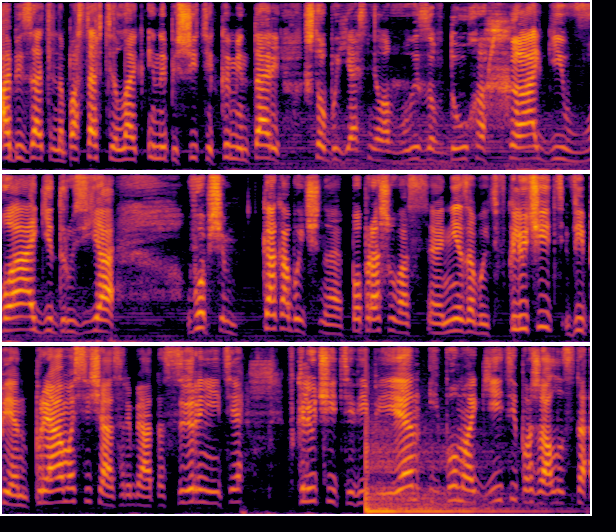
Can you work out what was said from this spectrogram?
обязательно поставьте лайк и напишите комментарий, чтобы я сняла вызов духа Хаги-Ваги, друзья. В общем, как обычно, попрошу вас э, не забыть включить VPN прямо сейчас, ребята. Сверните, включите VPN и помогите, пожалуйста,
